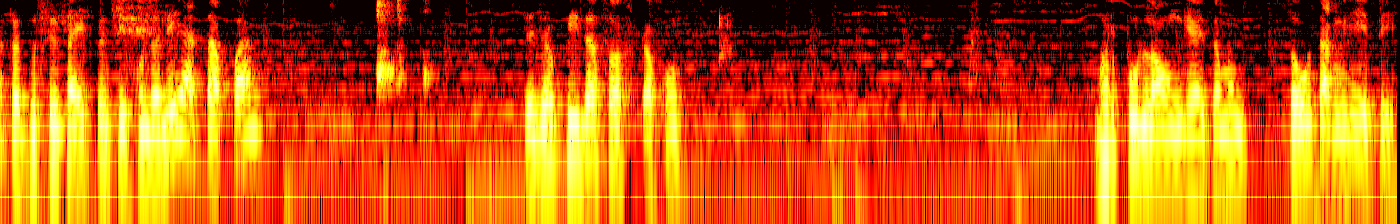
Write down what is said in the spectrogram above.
आता दुसरी साईड पण शेकून झाली. आता आपण त्याच्यावर पिझ्झा सॉस टाकू. भरपूर लावून घ्यायचं म्हणजे चव चांगली येते.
